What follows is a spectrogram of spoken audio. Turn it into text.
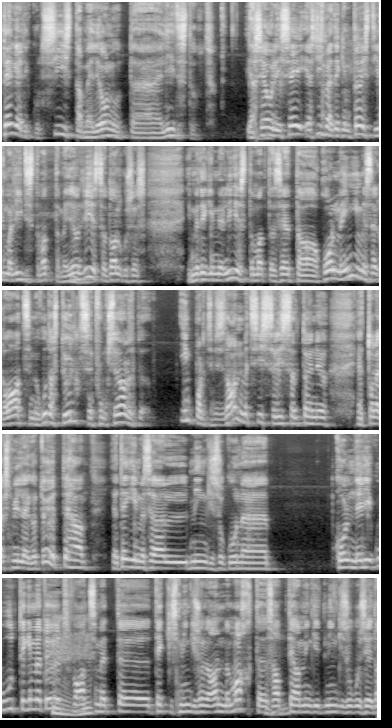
tegelikult siis ta meil ei olnud äh, liidestatud ja see oli see ja siis me tegime tõesti ilma liidistamata, meil ei olnud liidestatud alguses. Ja me tegime liidestamata seda kolme inimesega, vaatasime, kuidas ta üldse funktsionaalselt importisime seda andmed sisse lihtsalt, on ju, et oleks millega tööd teha. Ja tegime seal mingisugune kolm-neli kuud tegime tööd mm, -hmm. vaatasime, et äh, tekkis mingisugune andmemaht, saab mhm. teha mingid, mingisuguseid,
